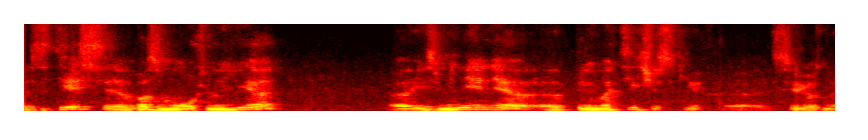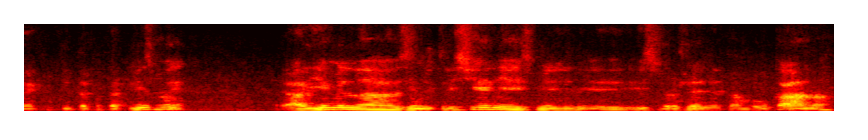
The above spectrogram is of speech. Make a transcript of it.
Здесь возможные э, изменения э, климатических, э, серьезные какие-то катаклизмы, а именно землетрясения, извержения там вулкана.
